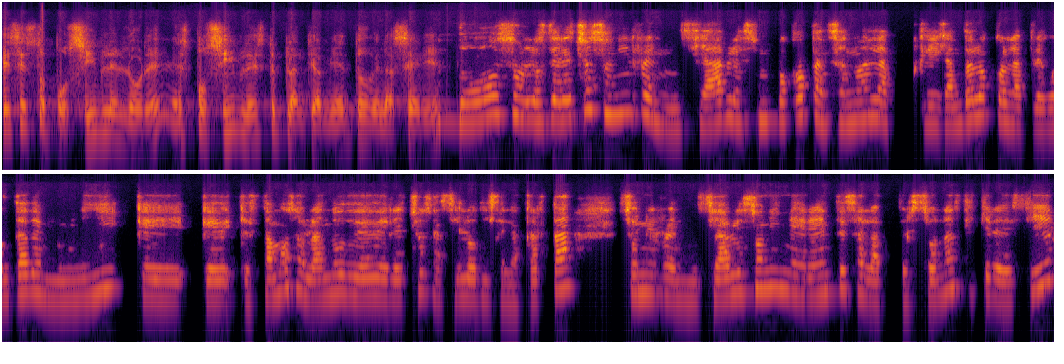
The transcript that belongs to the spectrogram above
¿Es esto posible, Lore? ¿Es posible este planteamiento de la serie? No, son, los derechos son irrenunciables. Un poco pensando en la, ligándolo con la pregunta de Muni, que, que, que estamos hablando de derechos, así lo dice la carta, son irrenunciables, son inherentes a las personas, ¿qué quiere decir?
